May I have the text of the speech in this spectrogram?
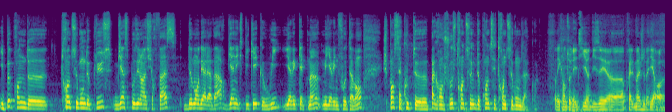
Il peut prendre de 30 secondes de plus, bien se poser dans la surface, demander à la VAR, bien expliquer que oui, il y avait peut-être main, mais il y avait une faute avant. Je pense que ça coûte euh, pas grand-chose de prendre ces 30 secondes-là. quoi. Tandis qu'Antonetti hein, disait euh, après le match de manière euh,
